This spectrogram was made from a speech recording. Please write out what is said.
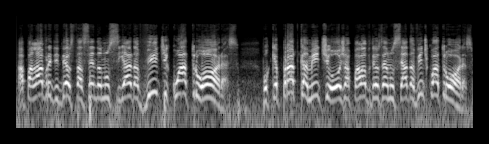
A palavra de Deus está sendo anunciada 24 horas. Porque praticamente hoje a palavra de Deus é anunciada 24 horas.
